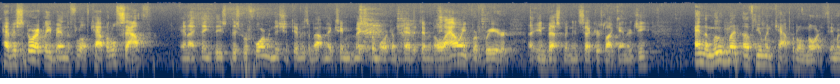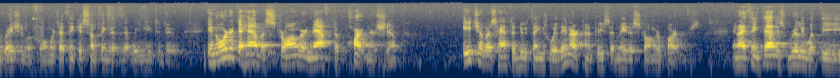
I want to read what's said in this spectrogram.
have historically been the flow of capital south. And I think these, this reform initiative is about making Mexico more competitive and allowing for freer uh, investment in sectors like energy and the movement of human capital north, immigration reform, which I think is something that, that we need to do. In order to have a stronger NAFTA partnership, each of us had to do things within our countries that made us stronger partners. And I think that is really what the,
